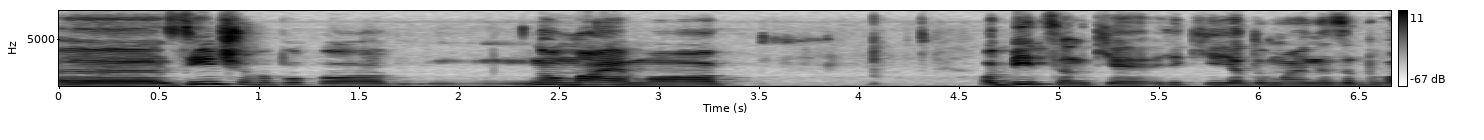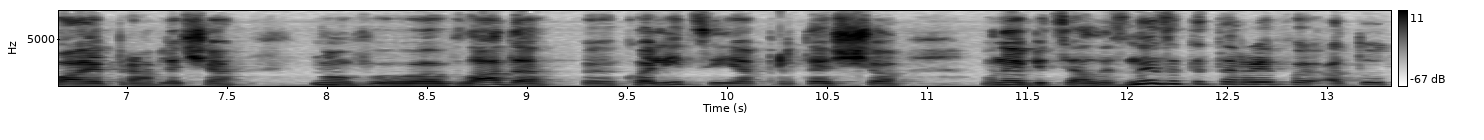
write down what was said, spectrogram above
е, з іншого боку, ну, маємо обіцянки, які, я думаю, не забуває правляча ну, влада, е, коаліція про те, що вони обіцяли знизити тарифи, а тут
